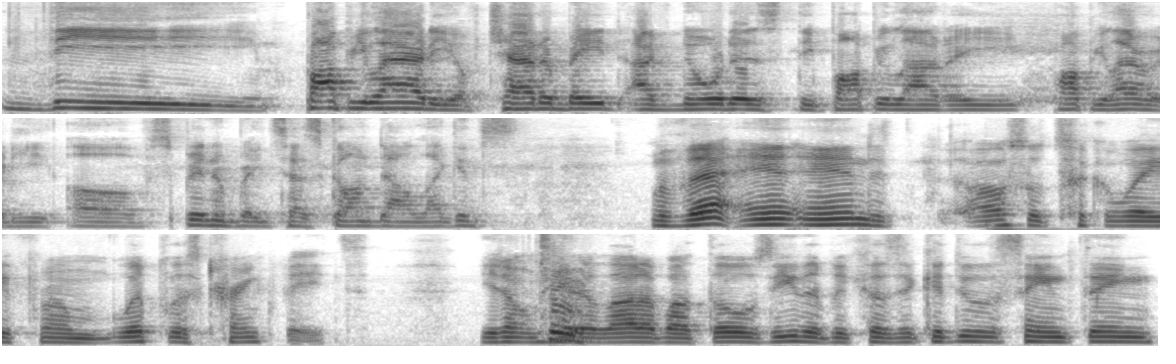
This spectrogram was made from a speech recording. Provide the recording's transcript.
the popularity of chatterbait, I've noticed the popularity popularity of spinnerbaits has gone down. Like it's with that, and and it also took away from lipless crankbaits. You don't True. hear a lot about those either because it could do the same thing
